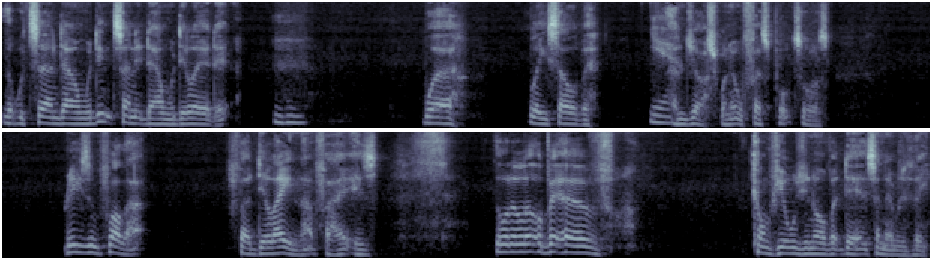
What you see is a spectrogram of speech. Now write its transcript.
that we turned down, we didn't turn it down, we delayed it. Were Lee Selby. Yeah, and Josh when it was first put to us. Reason for that, for delaying that fight, is there was a little bit of confusion over dates and everything.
